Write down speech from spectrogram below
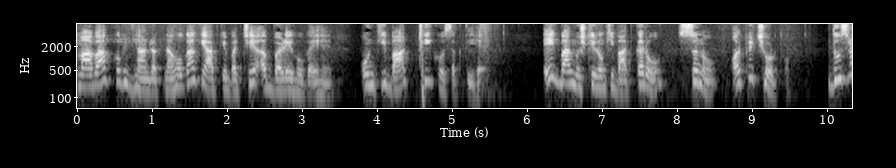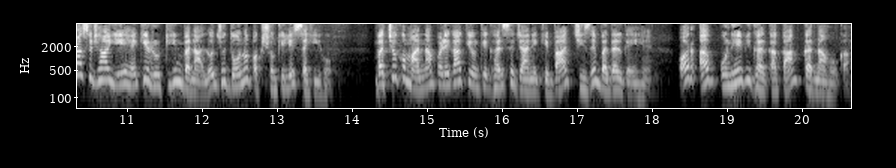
माँ बाप को भी ध्यान रखना होगा कि आपके बच्चे अब बड़े हो गए हैं। उनकी बात ठीक हो सकती है। एक बार मुश्किलों की बात करो, सुनो और फिर छोड़ दो। दूसरा सुझाव ये है कि रूटीन बना लो जो दोनों पक्षों के लिए सही हो। बच्चों को मानना पड़ेगा कि उनके घर से जाने के बाद चीज़ें बदल गई हैं और अब उन्हें भी घर का काम करना होगा।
